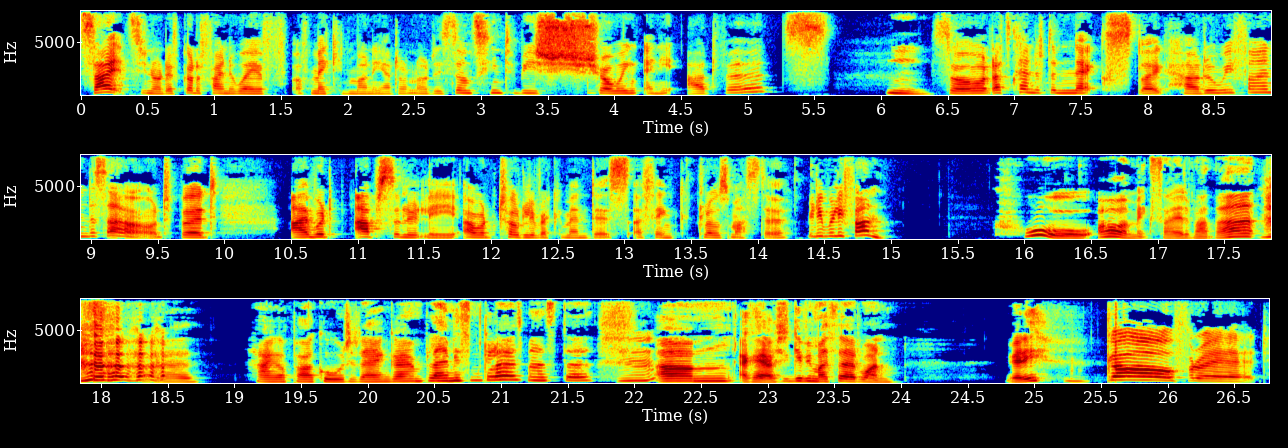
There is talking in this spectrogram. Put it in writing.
sites, you know, they've got to find a way of, of making money. I don't know. They don't seem to be showing any adverts. Hmm. So that's kind of the next, like, how do we find this out? But I would absolutely, I would totally recommend this. I think Clozemaster, really, really fun. Cool. Oh, I'm excited about that. Hang up our call today and go and play me some Clozemaster. Mhm. Um. Okay, I should give you my third one. Ready? Go for it.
